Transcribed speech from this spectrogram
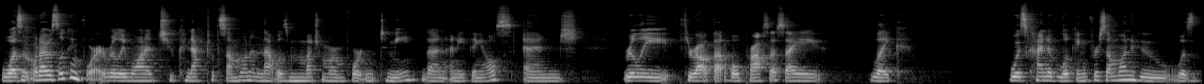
wasn't what I was looking for. I really wanted to connect with someone, and that was much more important to me than anything else. And really, throughout that whole process, I like was kind of looking for someone who was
